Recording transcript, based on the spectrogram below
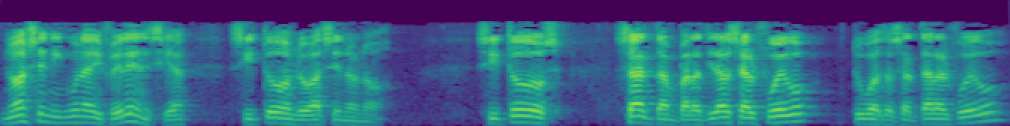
no hace ninguna diferencia si todos lo hacen o no. Si todos saltan para tirarse al fuego, ¿tú vas a saltar al fuego?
